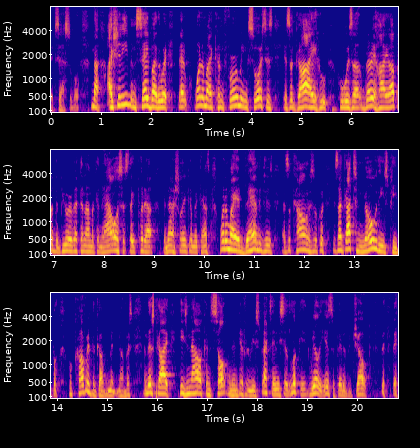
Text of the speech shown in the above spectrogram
accessible. Now, I should even say, by the way, that one of my confirming sources is a guy who, who was uh, very high up at the Bureau of Economic Analysis. They put out the national income accounts. One of my advantages as a columnist is I got to know these people who covered the government numbers. And this guy, he's now a consultant in different respects. And he said, look, it really is a bit of a joke. They,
